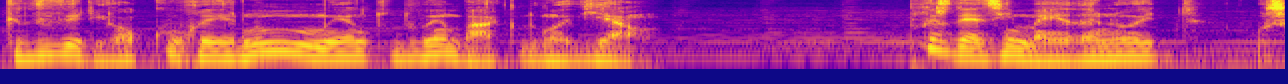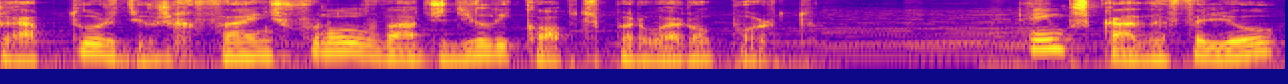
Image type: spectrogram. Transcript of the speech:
que deveria ocorrer no momento do embarque de um avião. Pelas dez e meia da noite, os raptores e os reféns foram levados de helicóptero para o aeroporto. A emboscada falhou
